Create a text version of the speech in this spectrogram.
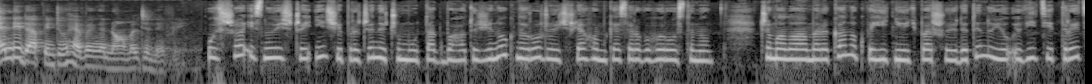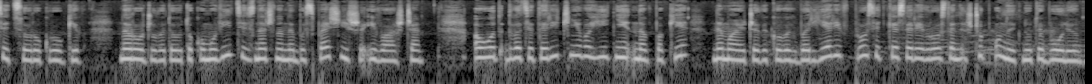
ended up into having a normal delivery. У США існують ще й інші причини, чому так багато жінок народжують шляхом кесарового розтину. Чимало американок вагітніють першою дитиною у віці 30-40 років. Народжувати у такому віці значно небезпечніше і важче. А от 20-річні вагітні, навпаки, не маючи вікових бар'єрів, просять кесарів розтин, щоб уникнути болю.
